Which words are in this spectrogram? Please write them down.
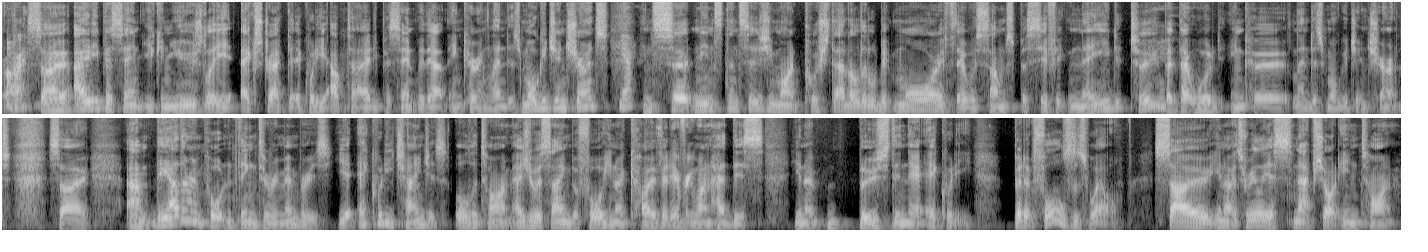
right? Okay. So 80%, you can usually extract equity up to 80% without incurring lender's mortgage insurance. Yep. In certain instances, you might push that a little bit more if there was some specific need to, but that would incur lender's mortgage insurance. So um, the other important thing to remember is your equity changes all the time. As you were saying before, you know, COVID, everyone had this, you know, boost in their equity, but it falls as well. So, you know, it's really a snapshot in time.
